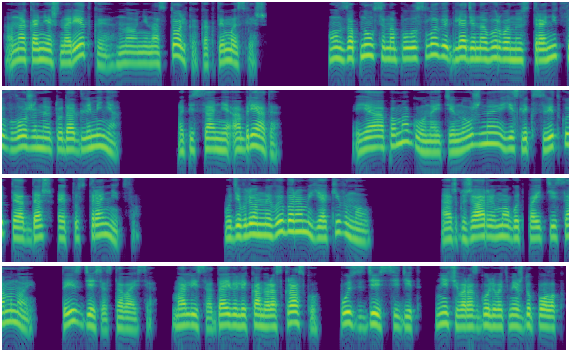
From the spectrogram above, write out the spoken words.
Она, конечно, редкая, но не настолько, как ты мыслишь». Он запнулся на полуслове, глядя на вырванную страницу, вложенную туда для меня. Описание обряда. «Я помогу найти нужное, если к свитку ты отдашь эту страницу». Удивленный выбором, я кивнул. «Ашгжары могут пойти со мной. Ты здесь оставайся. Малиса, дай великану раскраску, пусть здесь сидит. Нечего разгуливать между полок.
